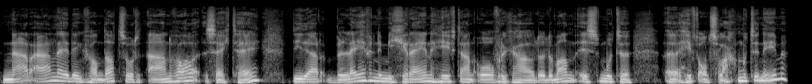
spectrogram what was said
naar aanleiding van dat soort aanvallen, zegt hij, die daar blijvende migraine heeft aan overgehouden. De man is moeten, heeft ontslag moeten nemen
